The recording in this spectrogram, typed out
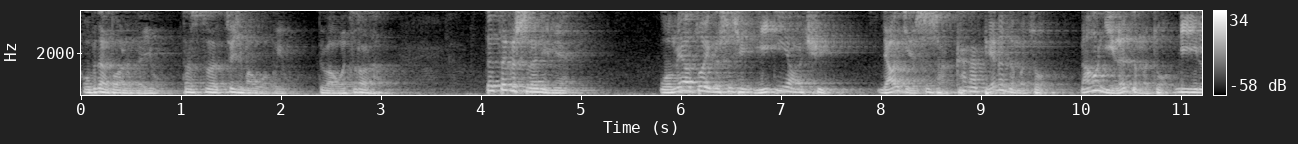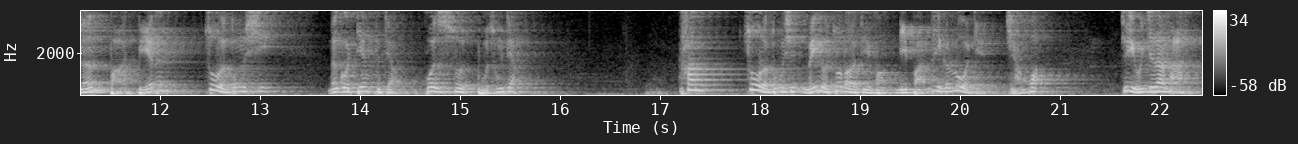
我不知道多少人在用，但是最起码我不用，对吧？我知道它。在这个时代里面，我们要做一个事情，一定要去了解市场，看看别人怎么做，然后你能怎么做？你能把别人做的东西能够颠覆掉，或者是补充掉？他做的东西没有做到的地方，你把那个弱点强化。就游击战打法，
